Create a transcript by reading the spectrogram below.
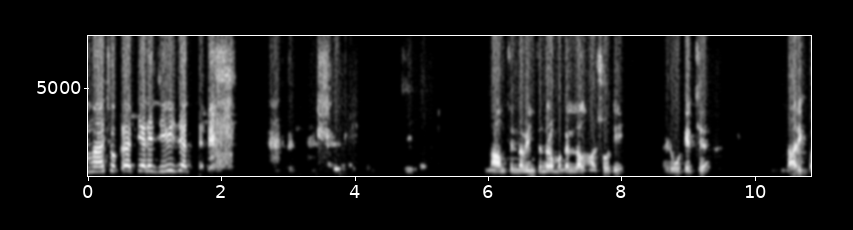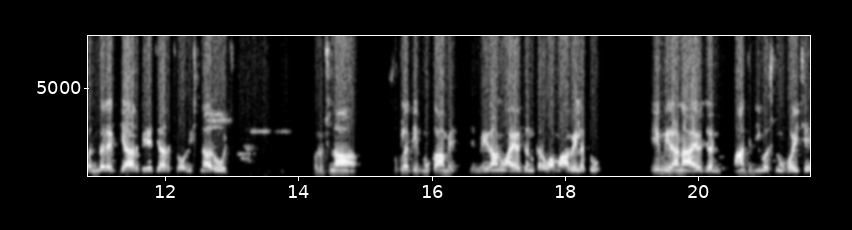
મારા છોકરા અત્યારે જીવી જતે નામ છે નવીન ચંદ્ર મગનલાલ હાંસોદી એડવોકેટ છે. તારીખ પંદર અગિયાર બે હજાર ચોવીસ ના રોજ ભરૂચના શુક્લતીર્થ મુકામે જે મેળાનું આયોજન કરવામાં આવેલ હતું, એ મેળાના આયોજન પાંચ દિવસનું હોય છે.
